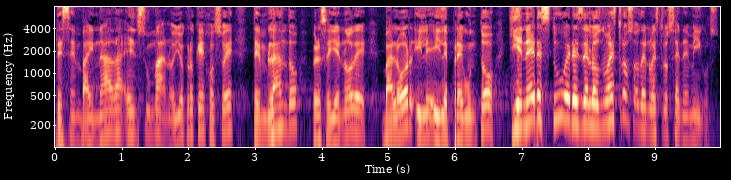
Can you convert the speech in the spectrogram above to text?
desenvainada en su mano. Yo creo que Josué, temblando, pero se llenó de valor y le, preguntó, ¿quién eres tú? ¿Eres de los nuestros o de nuestros enemigos?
